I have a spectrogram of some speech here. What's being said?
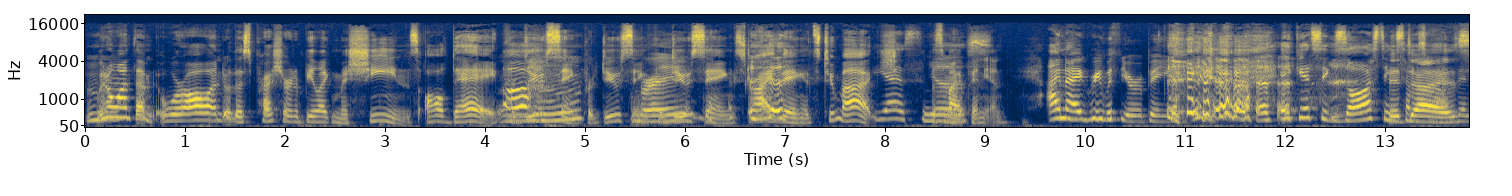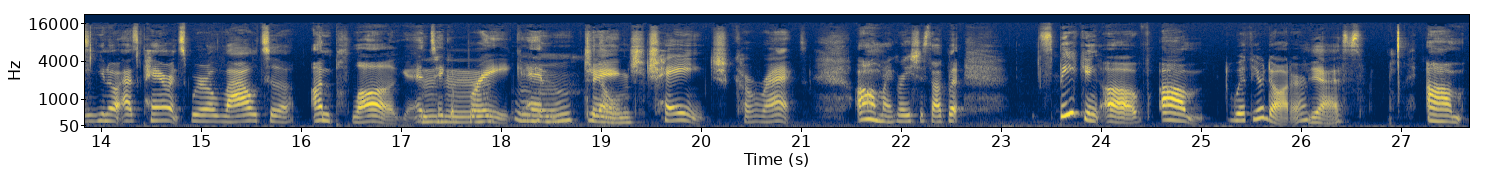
we don't mm-hmm. want them. We're all under this pressure to be like machines all day, producing, producing, Right. producing, striving. It's too much. Yes. That's my opinion. And I agree with your opinion. it gets exhausting It sometimes. does. And, you know, as parents, we're allowed to unplug and take a break and you know, Change. change. Correct. Oh, my gracious God. But speaking of, um, with your daughter, Yes. um,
